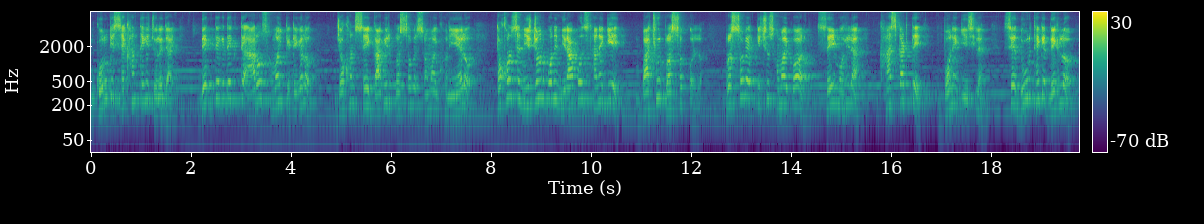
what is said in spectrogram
গরুটি সেখান থেকে চলে যায়। দেখতে দেখতে আরও সময় কেটে গেল। যখন সেই গাভীর প্রসবের সময় ঘনিয়ে এলো, তখন সে নির্জন বনে নিরাপদ স্থানে গিয়ে বাছুর প্রসব করল। প্রসবের কিছু সময় পর সেই মহিলা ঘাস কাটতে বনে গিয়েছিলেন। সে দূর থেকে দেখল,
